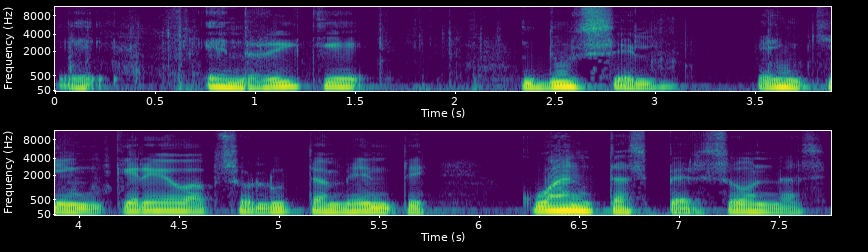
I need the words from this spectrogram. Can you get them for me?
eh, Enrique Dussel, en quien creo absolutamente cuántas personas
